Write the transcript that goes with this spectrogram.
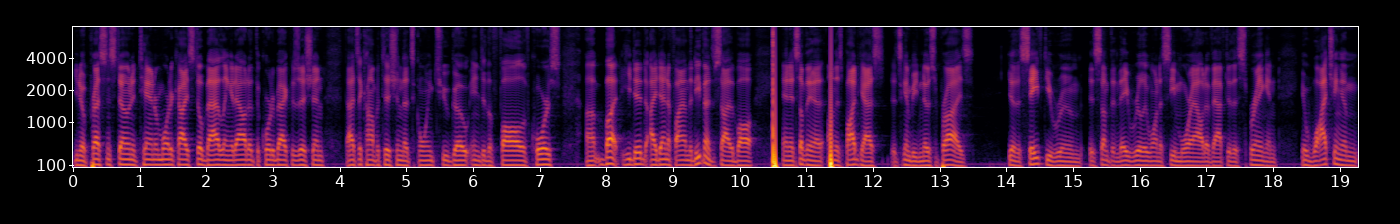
You know, Preston Stone and Tanner Mordecai still battling it out at the quarterback position. That's a competition that's going to go into the fall, of course. Um, but he did identify on the defensive side of the ball, and it's something that on this podcast, it's going to be no surprise. You know, the safety room is something they really want to see more out of after the spring. And, you know, watching them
